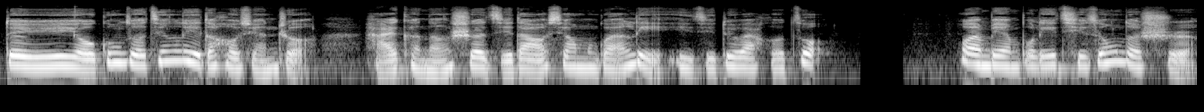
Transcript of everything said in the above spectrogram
对于有工作经历的候选者，还可能涉及到项目管理以及对外合作。万变不离其宗的是。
